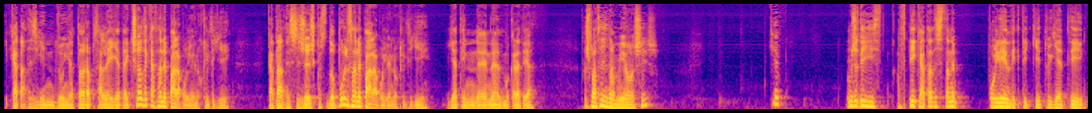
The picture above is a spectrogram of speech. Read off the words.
Η κατάθεση Γεννηδούνια τώρα που θα λέει για τα εξώδικα θα είναι πάρα πολύ ενοχλητική. Η κατάθεση ζωής Κωνσταντοπούλου θα είναι πάρα πολύ ενοχλητική για την ε, Νέα Δημοκρατία. Προσπαθείς να μειώσεις. Και νομίζω ότι αυτή η κατάθεση ήταν πολύ ενδεικτική του γιατί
